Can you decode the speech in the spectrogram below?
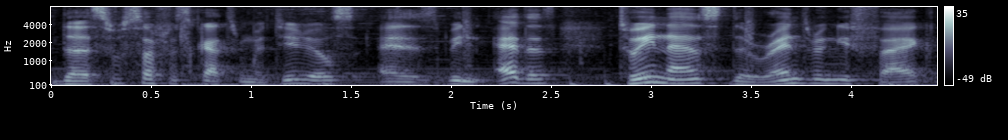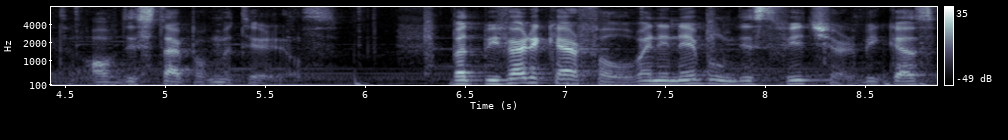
the subsurface scattering materials has been added to enhance the rendering effect of this type of materials. But be very careful when enabling this feature because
